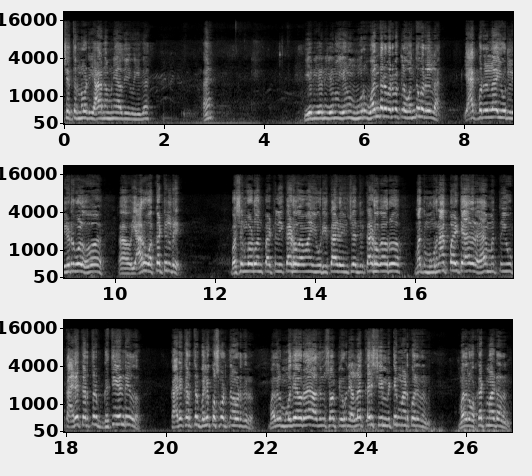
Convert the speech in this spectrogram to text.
ಕ್ಷೇತ್ರ ನೋಡ್ರಿ ಯಾವ ನಮೂನೆ ಅದು ಇವು ಈಗ? ಏನು ಏನು ಏನು ಏನು, ಮೂರು, ಒಂದರ ಬರ್ಬೇಕಲ್ಲ, ಒಂದು ಬರಲಿಲ್ಲ. ಯಾಕೆ ಬರಲಿಲ್ಲ? ಇವ್ರ ಲೀಡರ್ಗಳು ಯಾರೂ ಒಕ್ಕಟ್ಟಿಲ್ರಿ. ಬಸನಗೌಡ ಒಂದು ಪಾರ್ಟಿಲಿ ಈ ಕಾರ್ಡ್ ಹೋಗವ, ಇವ್ರು ಈ ಕಾರ್ಡ್ ವಿಜಯೇಂದ್ರ ಈ ಕಡೆ ಹೋಗವ್ರು, ಮತ್ತು ಮೂರ್ನಾಲ್ಕು ಪಾರ್ಟಿ ಆದ್ರೆ, ಮತ್ತೆ ಇವು ಕಾರ್ಯಕರ್ತರ ಗತಿ ಏನ್ರಿ ಇದು? ಕಾರ್ಯಕರ್ತರು ಬಲಿ ಕೊಸ್ಕೊಡ್ತಾನೆ ಹೊಡೆದ್ರು ಮೊದಲು ಮೋದಿ ಅವ್ರ ಅದನ್ನ ಸ್ವಲ್ಪ ಇವ್ರನ್ನ ಎಲ್ಲ ಕರೆಸಿ ಮೀಟಿಂಗ್ ಮಾಡ್ಕೋರಿ ಅದನ್ನು. ಮೊದಲು ಒಕ್ಕಟ್ಟು ಮಾಡ್ರಿ ಅದನ್ನು.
